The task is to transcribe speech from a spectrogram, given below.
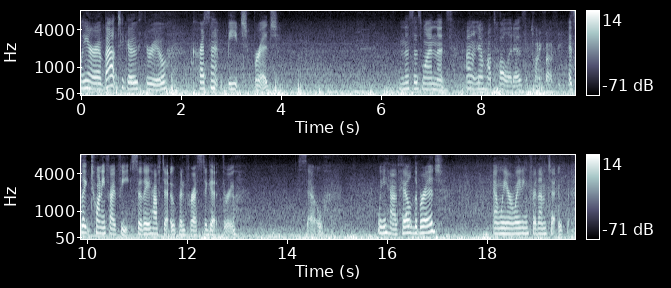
We are about to go through Crescent Beach Bridge. And this is one that's, I don't know how tall it is. 25 feet. It's like 25 feet, so they have to open for us to get through. So we have hailed the bridge and we are waiting for them to open.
